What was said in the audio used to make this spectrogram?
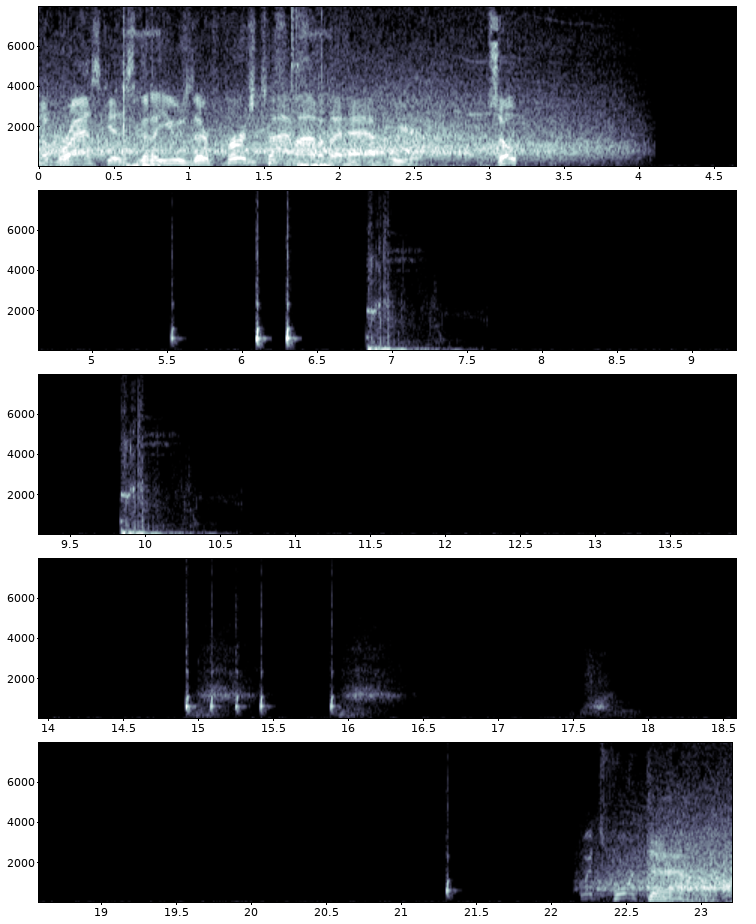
Nebraska is going to use their first time out of the half here. So It's fourth down.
